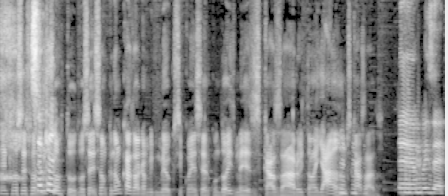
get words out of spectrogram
Gente, vocês foram Só muito que- sortudos. Vocês são que nem um casal de amigo meu que se conheceram com dois meses, casaram e estão aí há anos casados. É, pois é.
